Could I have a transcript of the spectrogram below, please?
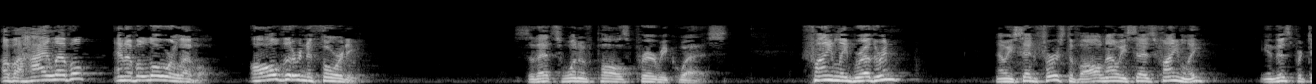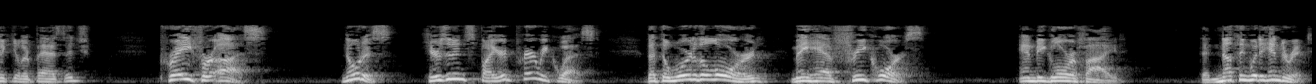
of a high level and of a lower level. All that are in authority. So that's one of Paul's prayer requests. Finally, brethren, now he said first of all, now he says finally, in this particular passage, pray for us. Notice, here's an inspired prayer request, that the word of the Lord may have free course and be glorified, that nothing would hinder it,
